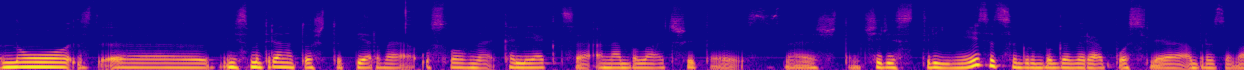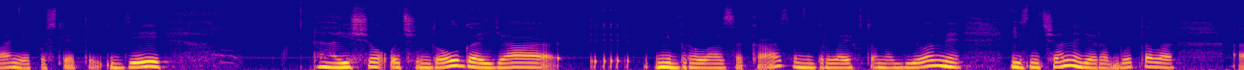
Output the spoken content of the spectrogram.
Но э, несмотря на то, что первая условная коллекция, она была отшита, знаешь, там, через три месяца, грубо говоря, после образования, после этой идеи, э, еще очень долго я не брала заказа, не брала их в том объеме. И изначально я работала э,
